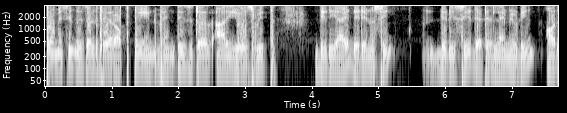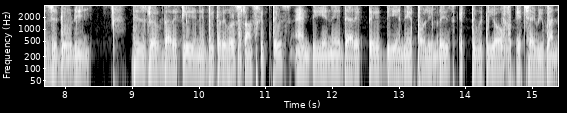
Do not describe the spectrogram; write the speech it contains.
promising results were obtained when these drugs are used with DDI, adenosine, DDC that is lamivudine or zidodine. This drug directly inhibit reverse transcriptase and DNA directed DNA polymerase activity of HIV-1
